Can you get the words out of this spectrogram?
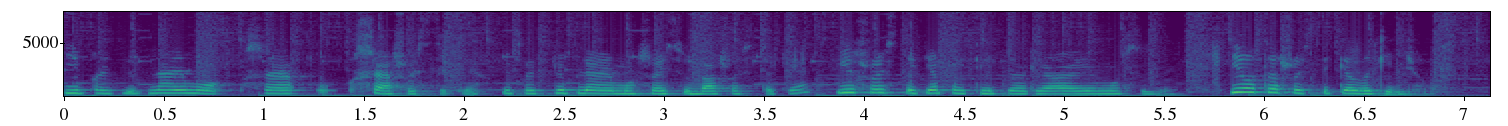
і прикріпляємо ще, ще щось таке. І прикріпляємо ще сюди щось таке, і щось таке прикріпляємо сюди. І оце щось таке закінчилось.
